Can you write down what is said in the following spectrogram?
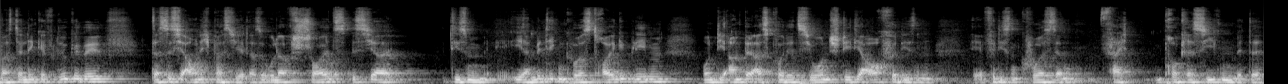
was der linke Flügel will. Das ist ja auch nicht passiert. Also Olaf Scholz ist ja diesem eher mittigen Kurs treu geblieben und die Ampel als Koalition steht ja auch für diesen, äh, für diesen Kurs der vielleicht progressiven Mitte.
